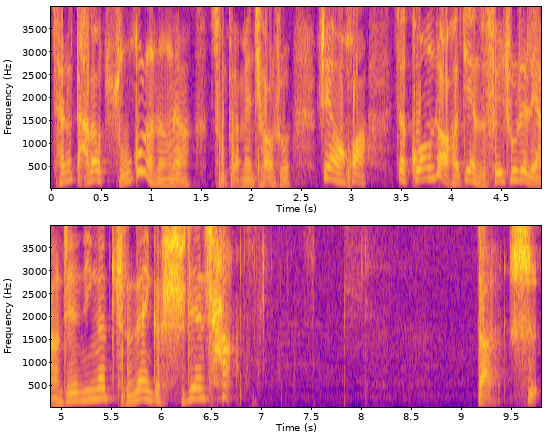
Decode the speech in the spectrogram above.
才能达到足够的能量从表面跳出。这样的话，在光照和电子飞出这两之间应该存在一个时间差。但是，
